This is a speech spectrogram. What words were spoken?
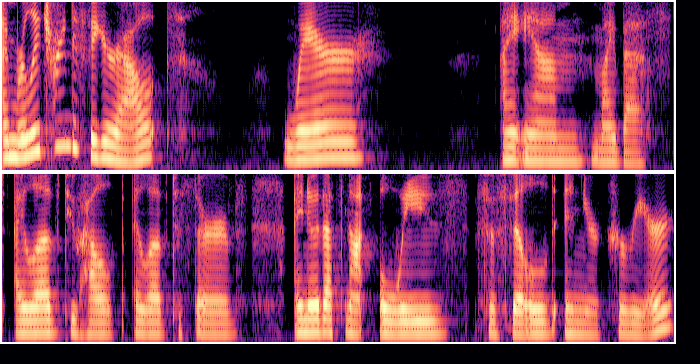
I'm really trying to figure out where I am my best. I love to help, I love to serve. I know that's not always fulfilled in your career,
